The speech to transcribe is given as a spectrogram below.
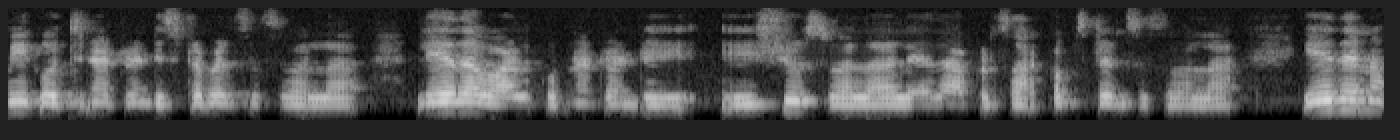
మీకు వచ్చినటువంటి డిస్టర్బెన్సెస్ వల్ల లేదా వాళ్ళకు ఉన్నటువంటి ఇష్యూస్ వల్ల లేదా అక్కడ సర్కమ్స్టెన్సెస్ వల్ల ఏదైనా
